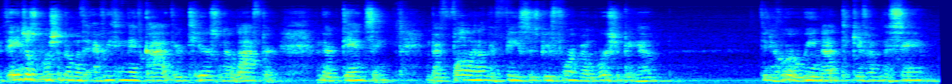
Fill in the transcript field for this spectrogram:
If the angels worship him with everything they've got, their tears and their laughter, and their dancing, and by falling on their faces before him and worshiping him, then who are we not to give him the same?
